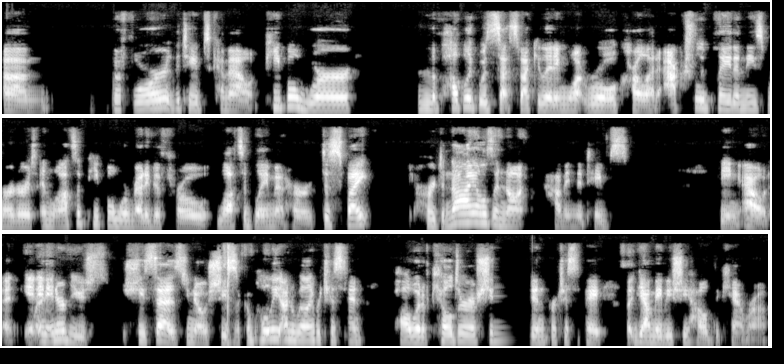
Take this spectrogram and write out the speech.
Um, before the tapes come out, people were, the public was speculating what role Karla had actually played in these murders, and lots of people were ready to throw lots of blame at her, despite her denials and not having the tapes being out. And in, right. in interviews, she says, you know, she's a completely unwilling participant. Paul would have killed her if she didn't participate, but yeah, maybe she held the camera.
